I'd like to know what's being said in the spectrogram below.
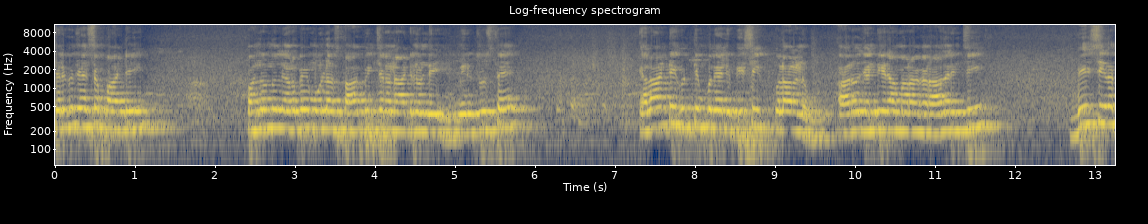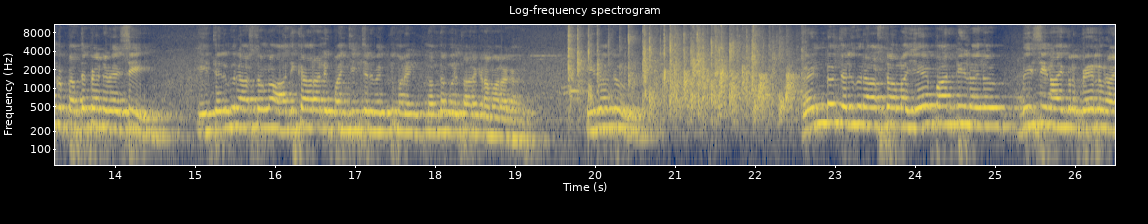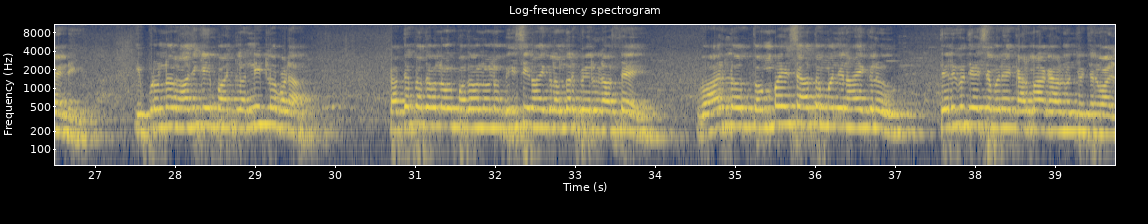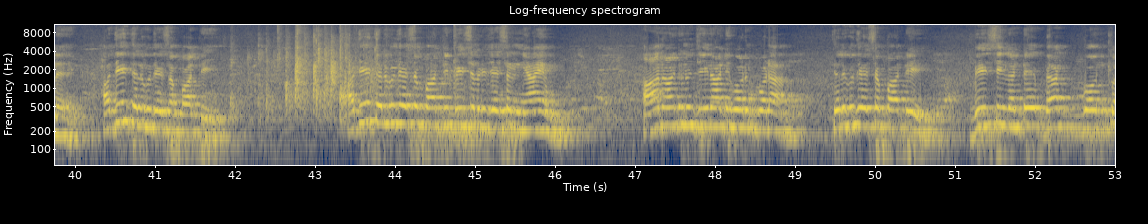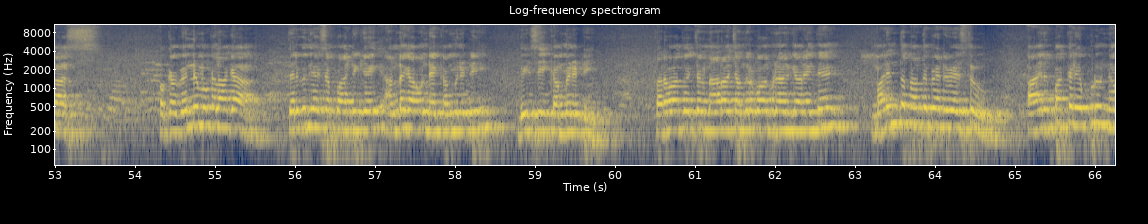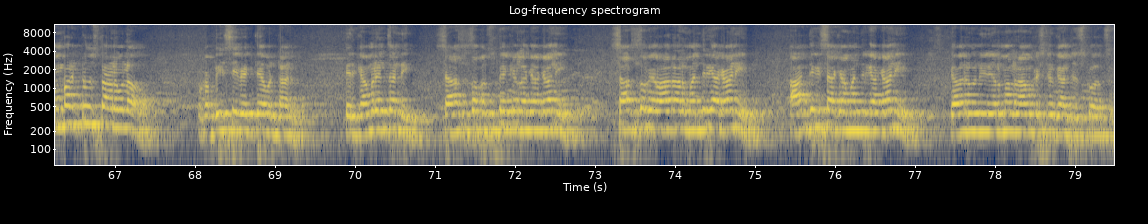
Telugu Desam party పంతొమ్మిది వందల ఎనభై మూడులో స్థాపించిన నాటి నుండి మీరు చూస్తే ఎలాంటి గుర్తింపు లేని బీసీ కులాలను ఆ రోజు ఎన్టీ రామారావు గారు ఆదరించి బీసీలకు పెద్దపేట వేసి ఈ తెలుగు రాష్ట్రంలో అధికారాన్ని పంచించిన వ్యక్తి మన నందమూరి తారక రామారావు గారు. ఈరోజు రెండు తెలుగు రాష్ట్రాల్లో ఏ పార్టీలో బీసీ నాయకుల పేర్లు రాయండి. ఇప్పుడున్న రాజకీయ పార్టీలు అన్నింటిలో కూడా పెద్ద పెదవుల్లో పదవుల్లో ఉన్న బీసీ నాయకులందరి పేర్లు రాస్తే వారిలో తొంభై శాతం మంది నాయకులు తెలుగుదేశం అనే కర్మాగారం నుంచి వచ్చిన వాళ్ళే. అది తెలుగుదేశం పార్టీ. అది తెలుగుదేశం పార్టీ బీసీలకు చేసిన న్యాయం. ఆనాటి నుంచి ఈనాటి వరకు కూడా తెలుగుదేశం పార్టీ బీసీలు అంటే బ్యాక్ బోన్ క్లాస్ ఒక వెన్నెముకలాగా తెలుగుదేశం పార్టీకి అండగా ఉండే కమ్యూనిటీ బీసీ కమ్యూనిటీ తర్వాత వచ్చిన నారా చంద్రబాబు నాయుడు గారు అయితే మరింత పెద్దపీట వేస్తూ ఆయన పక్కన ఎప్పుడు నెంబర్ టూ స్థానంలో ఒక బీసీ వ్యక్తే ఉంటారు. మీరు గమనించండి శాసనసభ స్పీకర్లుగా కానీ శాసనసభ వ్యవహారాల మంత్రిగా కానీ ఆర్థిక శాఖ మంత్రిగా కానీ గౌరవనీయ నిర్మల రామకృష్ణ గారు చూసుకోవచ్చు.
